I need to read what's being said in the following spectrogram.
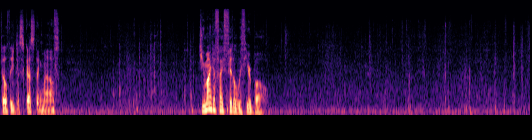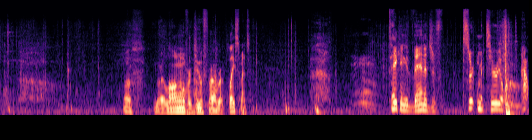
Filthy, disgusting mouths. Do you mind if I fiddle with your bow? Oh, you are long overdue for a replacement. Taking advantage of certain material. Ow.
